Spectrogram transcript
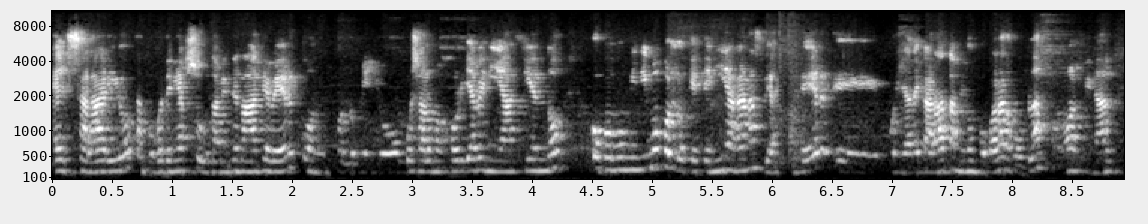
el salario tampoco tenía absolutamente nada que ver con, lo que yo pues a lo mejor ya venía haciendo o como mínimo con lo que tenía ganas de hacer eh, pues ya de cara también un poco a largo plazo, ¿no? Al final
